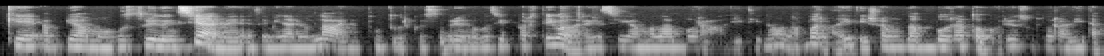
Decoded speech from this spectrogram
che abbiamo costruito insieme, seminari online appunto per questo periodo così particolare che si chiama Laborality. No? Laborality, cioè un laboratorio sull'oralità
